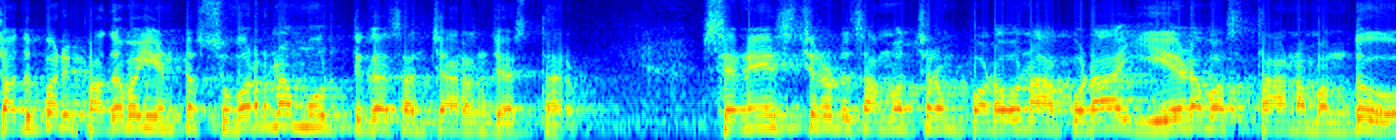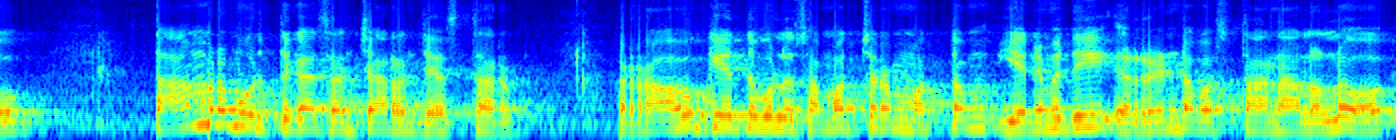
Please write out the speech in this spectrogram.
తదుపరి పదవ ఇంట సువర్ణమూర్తిగా సంచారం చేస్తారు. శనేశ్వరుడు సంవత్సరం పొడవునా కూడా ఏడవ స్థానమందు తామ్రమూర్తిగా సంచారం చేస్తారు. రాహుకేతువులు సంవత్సరం మొత్తం ఎనిమిది రెండవ స్థానాలలో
